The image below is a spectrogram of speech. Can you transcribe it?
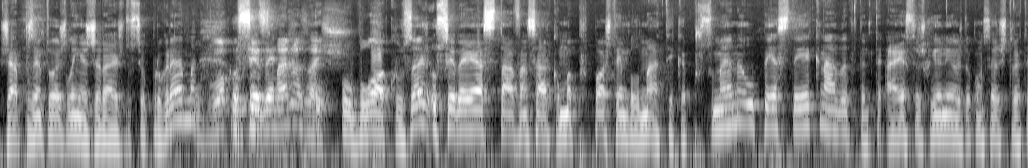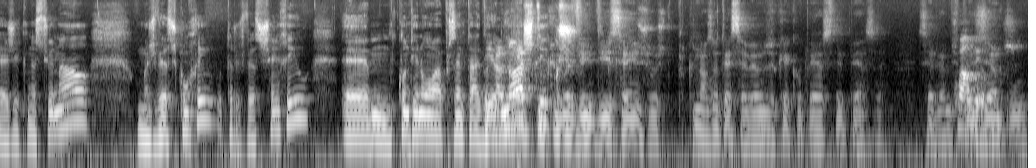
já apresentou as linhas gerais do seu programa. O Bloco, o, CD, semana, os eixos. O, o Bloco, os eixos. O CDS está a avançar com uma proposta emblemática por semana, o PSD é que nada. Portanto, há essas reuniões do Conselho Estratégico Nacional, umas vezes com Rio, outras vezes sem Rio, um, continuam a apresentar por diagnósticos. Acho que o que disse é injusto, porque nós até sabemos o que é que o PSD pensa. Sabemos, Qual por deles?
